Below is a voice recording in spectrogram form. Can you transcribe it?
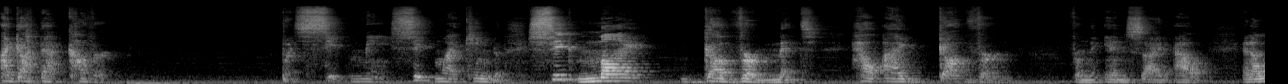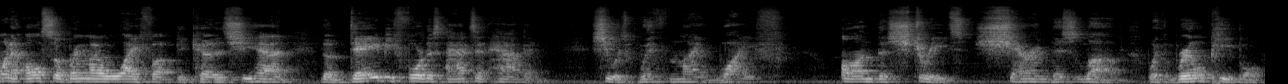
I got that covered. But seek me, seek my kingdom, seek my government, how I govern from the inside out. And I want to also bring my wife up because she had the day before this accident happened, she was with my wife on the streets sharing this love with real people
